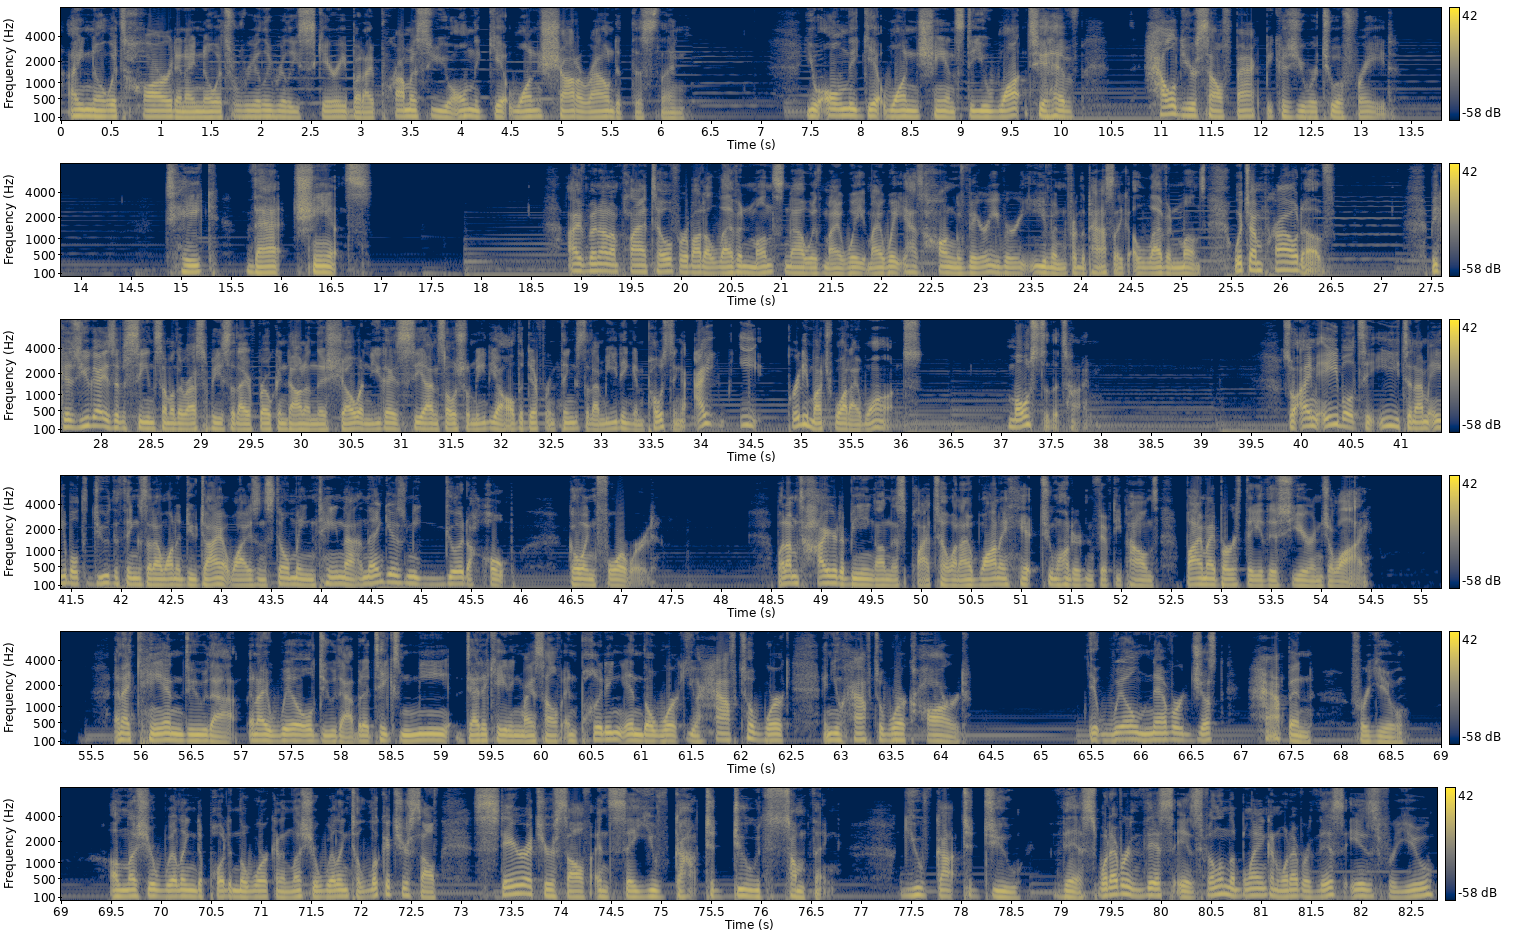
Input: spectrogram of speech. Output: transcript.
I know it's hard and I know it's really, really scary, but I promise you, you only get one shot around at this thing. You only get one chance. Do you want to have held yourself back because you were too afraid? Take that chance. I've been on a plateau for about 11 months now with my weight. My weight has hung very, very even for the past like 11 months, which I'm proud of because you guys have seen some of the recipes that I've broken down on this show, and you guys see on social media all the different things that I'm eating and posting. I eat pretty much what I want most of the time. So I'm able to eat and I'm able to do the things that I want to do diet wise and still maintain that. And that gives me good hope going forward. But I'm tired of being on this plateau and I want to hit 250 pounds by my birthday this year in July. And I can do that and I will do that, but it takes me dedicating myself and putting in the work. You have to work and you have to work hard. It will never just happen for you unless you're willing to put in the work and unless you're willing to look at yourself, stare at yourself, and say, You've got to do something. You've got to do this. Whatever this is, fill in the blank on whatever this is for you.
